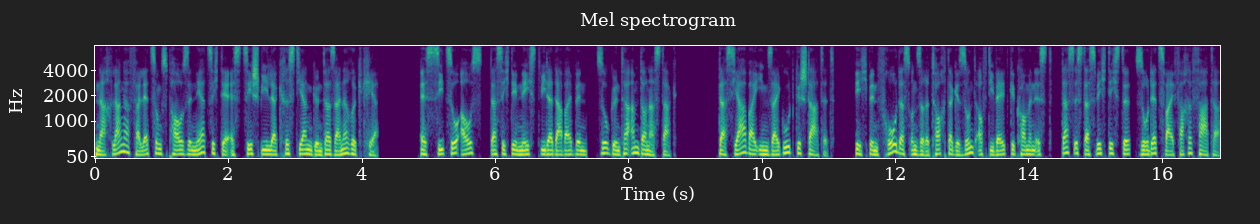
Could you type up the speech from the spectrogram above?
Nach langer Verletzungspause nähert sich der SC-Spieler Christian Günther seiner Rückkehr. Es sieht so aus, dass ich demnächst wieder dabei bin, so Günther am Donnerstag. Das Jahr bei ihm sei gut gestartet. Ich bin froh, dass unsere Tochter gesund auf die Welt gekommen ist, das ist das Wichtigste, so der zweifache Vater.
